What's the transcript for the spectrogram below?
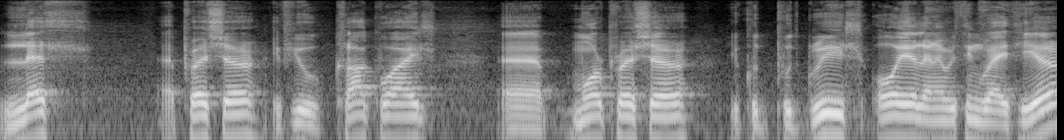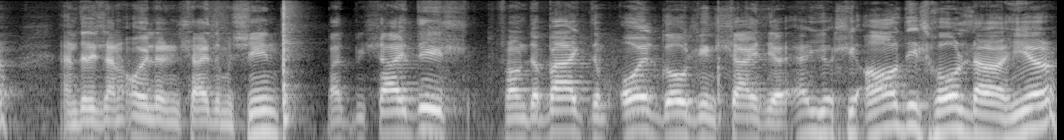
less uh, pressure. If you clockwise uh, more pressure you could put grease oil and everything right here. And there is an oiler inside the machine but beside this from the back, the oil goes inside here. And you see all these holes that are here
